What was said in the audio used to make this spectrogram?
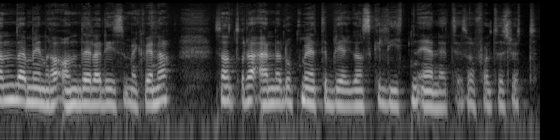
enda mindre andel av de som er kvinner. Sant? Og da ender det opp med at det blir en ganske liten enhet i så fall til slutt.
